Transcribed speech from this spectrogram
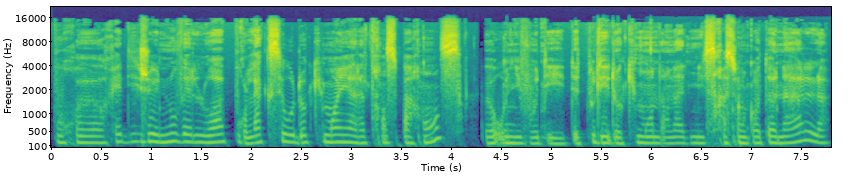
pour euh, rédiger une nouvelle loi pour l'accès aux documents et à la transparence euh, au niveau de tous les documents dans l'administration cantonale.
